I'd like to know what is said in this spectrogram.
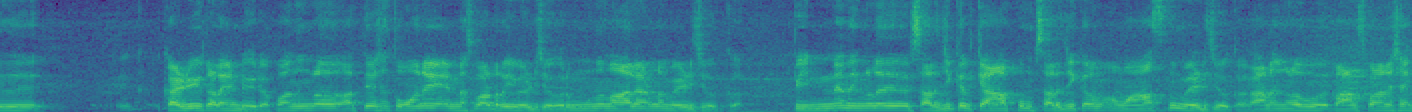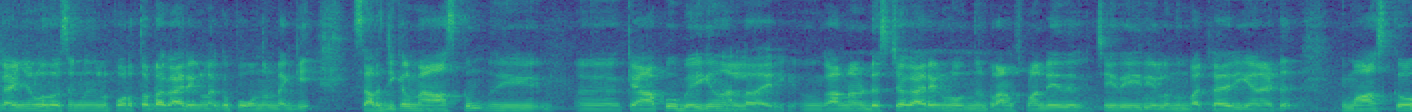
ഇത് കഴുകി കളയേണ്ടി വരും. അപ്പോൾ നിങ്ങൾ അത്യാവശ്യം തോനെ എൻ എസ് വാട്ടർ മേടിച്ച് വെക്കുക. ഒരു മൂന്നോ നാലോ എണ്ണം മേടിച്ച് വെക്കുക. പിന്നെ നിങ്ങൾ സർജിക്കൽ ക്യാപ്പും സർജിക്കൽ മാസ്കും മേടിച്ച് വെക്കുക. കാരണം നിങ്ങൾ ട്രാൻസ്പ്ലാന്റേഷൻ കഴിഞ്ഞുള്ള ദിവസങ്ങൾ നിങ്ങൾ പുറത്തോട്ടോ കാര്യങ്ങളൊക്കെ പോകുന്നുണ്ടെങ്കിൽ സർജിക്കൽ മാസ്കും ഈ ക്യാപ്പ് ഉപയോഗിക്കുന്നത് നല്ലതായിരിക്കും. കാരണം ഡസ്റ്റോ കാര്യങ്ങളോ ഒന്നും ട്രാൻസ്പ്ലാന്റ് ചെയ്ത് ചെയ്ത ഏരിയയിലൊന്നും പറ്റാതിരിക്കാനായിട്ട് ഈ മാസ്കോ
